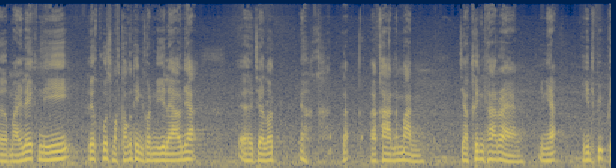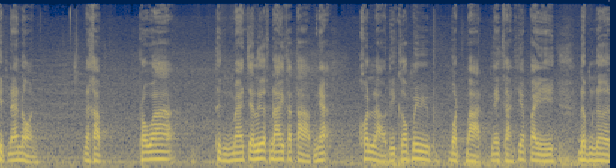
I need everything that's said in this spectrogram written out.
ออหมายเลขนี้เลือกผู้สมัครท้องถิ่นคนนี้แล้วเนี่ยจะลดราคาน้ำมันจะขึ้นค่าแรงอย่างเงี้ยอย่างนี้ผิดแน่นอนนะครับ เพราะว่าถึงแม้จะเลือกได้ก็ตามเนี่ยคนเหล่านี้ก็ไม่มีบทบาทในการที่จะไปดำเนิน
